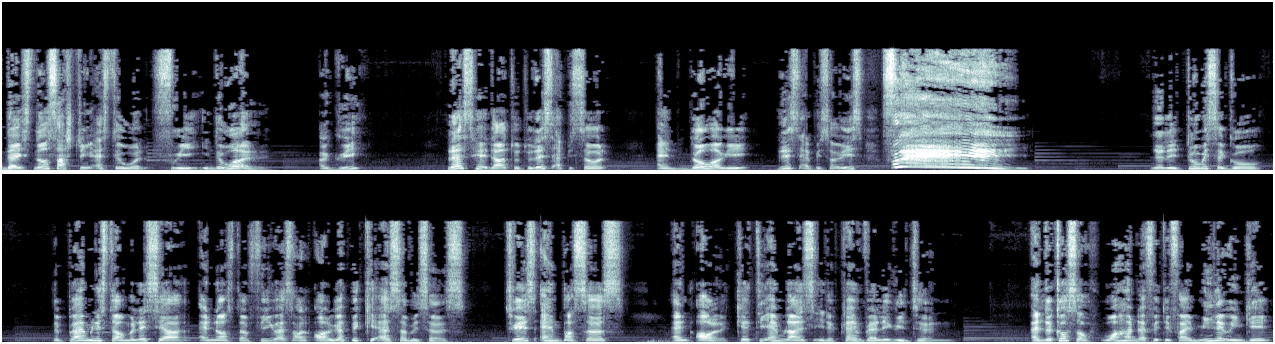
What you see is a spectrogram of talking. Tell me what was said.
there is no such thing as the word free in the world. Agree? Let's head down to today's episode, and don't worry, this episode is FREE! Nearly two weeks ago, the Prime Minister of Malaysia announced the free rides on all rapid KL services, trains and buses, and all KTM lines in the Klang Valley region. At the cost of 155 million ringgit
